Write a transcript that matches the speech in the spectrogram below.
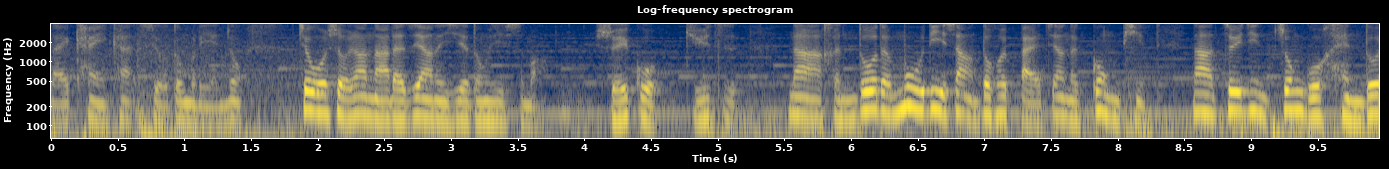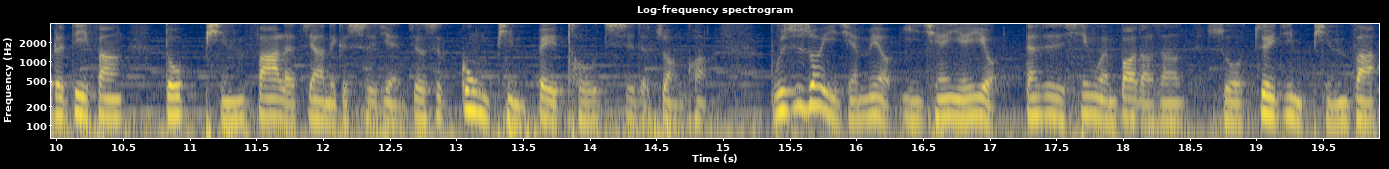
来看一看，是有多么的严重。就我手上拿的这样的一些东西，什么水果，橘子。那很多的墓地上都会摆这样的贡品。那最近中国很多的地方都频发了这样的一个事件，就是贡品被偷吃的状况。不是说以前没有，以前也有，但是新闻报道上说最近频发。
